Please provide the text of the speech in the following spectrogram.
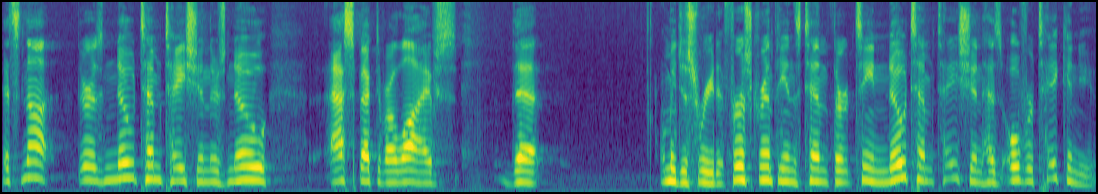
it's not, there is no temptation, there's no aspect of our lives that, let me just read it. 1 Corinthians 10 13, no temptation has overtaken you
